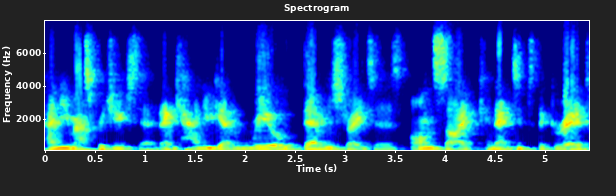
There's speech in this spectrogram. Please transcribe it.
can you mass produce it? And can you get real demonstrators on site connected to the grid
